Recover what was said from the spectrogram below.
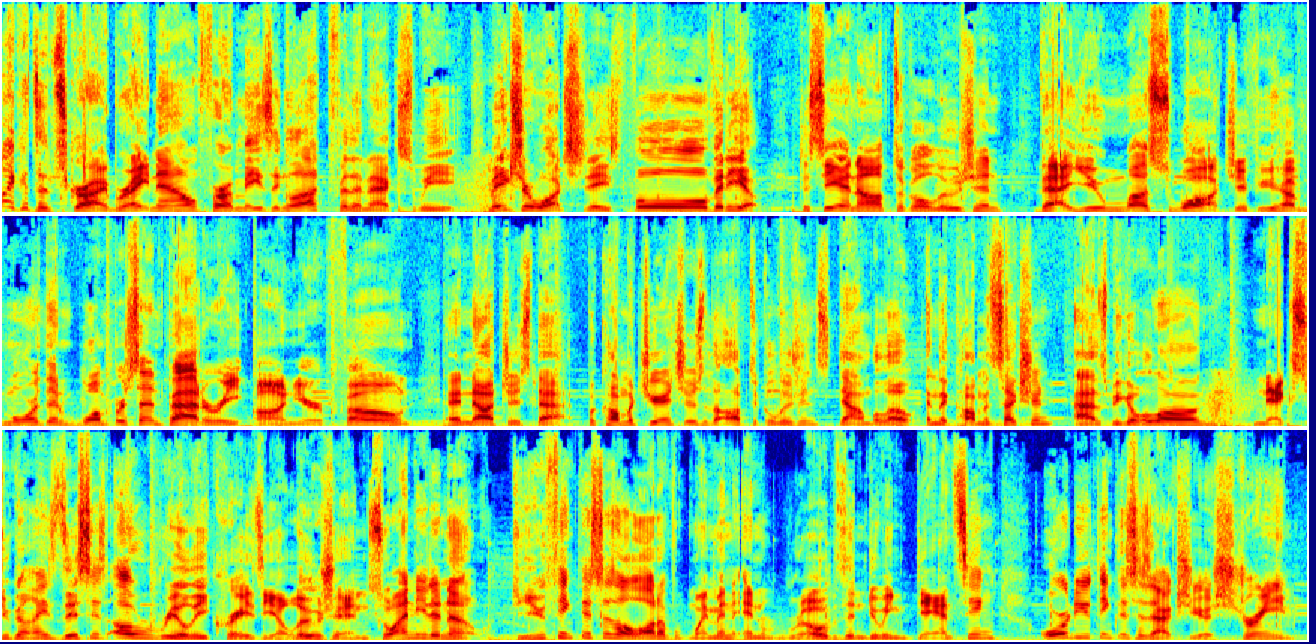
like and subscribe right now for amazing luck for the next week. Make sure to watch today's full video to see an optical illusion that you must watch if you have more than 1% battery on your phone. And not just that, but comment your answers to the optical illusions down below in the comment section as we go along. Next, you guys, this is a really crazy illusion, so I need to know, do you think this is a lot of women in robes and doing dancing, or do you think this is actually a stream?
